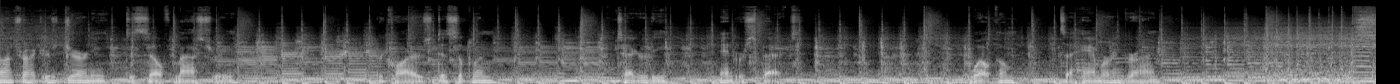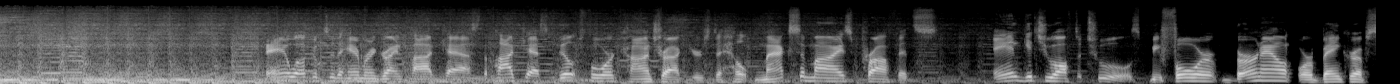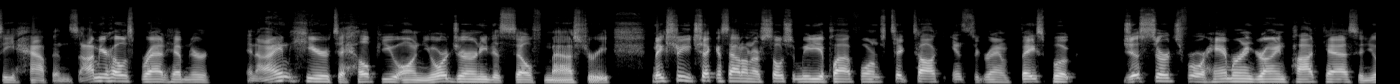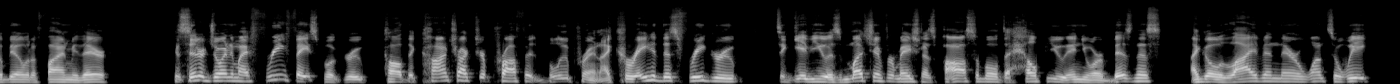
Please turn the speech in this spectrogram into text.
contractor's journey to self mastery requires discipline, integrity, and respect. Welcome to Hammer and Grind. And welcome to the Hammer and Grind podcast, the podcast built for contractors to help maximize profits and get you off the tools before burnout or bankruptcy happens. I'm your host, Brad Hebner, and I'm here to help you on your journey to self mastery. Make sure you check us out on our social media platforms TikTok, Instagram, Facebook. Just search for Hammer and Grind Podcast, and you'll be able to find me there. Consider joining my free Facebook group called the Contractor Profit Blueprint. I created this free group to give you as much information as possible to help you in your business. I go live in there once a week,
